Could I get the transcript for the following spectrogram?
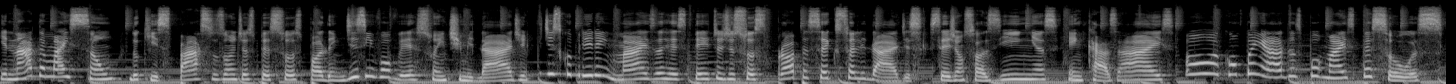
que nada mais são do que espaços onde as pessoas podem desenvolver sua intimidade e descobrirem mais a respeito de suas próprias sexualidades, sejam sozinhas, em casais ou acompanhadas por mais pessoas.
